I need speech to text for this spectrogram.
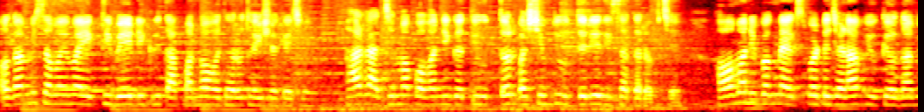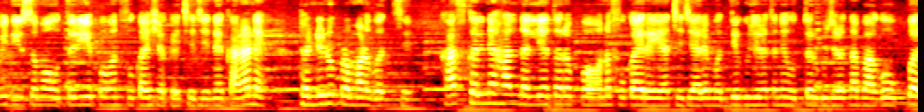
આગામી સમયમાં એકથી બે ડિગ્રી તાપમાનમાં વધારો થઈ શકે છે. હાલ રાજ્યમાં પવનની ગતિ ઉત્તર પશ્ચિમથી ઉત્તરીય દિશા તરફ છે. હવામાન વિભાગના એક્સપર્ટે જણાવ્યું કે આગામી દિવસોમાં ઉત્તરીય પવન ફૂંકાઈ શકે છે, જેને કારણે ઠંડીનું પ્રમાણ વધશે. ખાસ કરીને હાલ નલિયા તરફ પવનો ફૂંકાઈ રહ્યા છે, જ્યારે મધ્ય ગુજરાત અને ઉત્તર ગુજરાતના ભાગો ઉપર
